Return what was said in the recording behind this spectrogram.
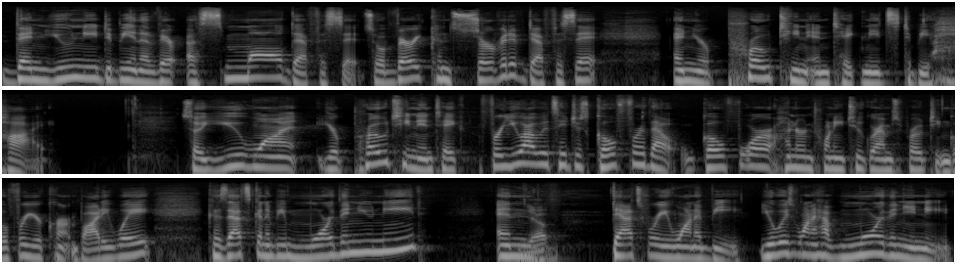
then you need to be in a very a small deficit, so a very conservative deficit, and your protein intake needs to be high. So you want your protein intake for you. I would say just go for that. Go for 122 grams of protein. Go for your current body weight because that's going to be more than you need, and Yep. that's where you want to be. You always want to have more than you need.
